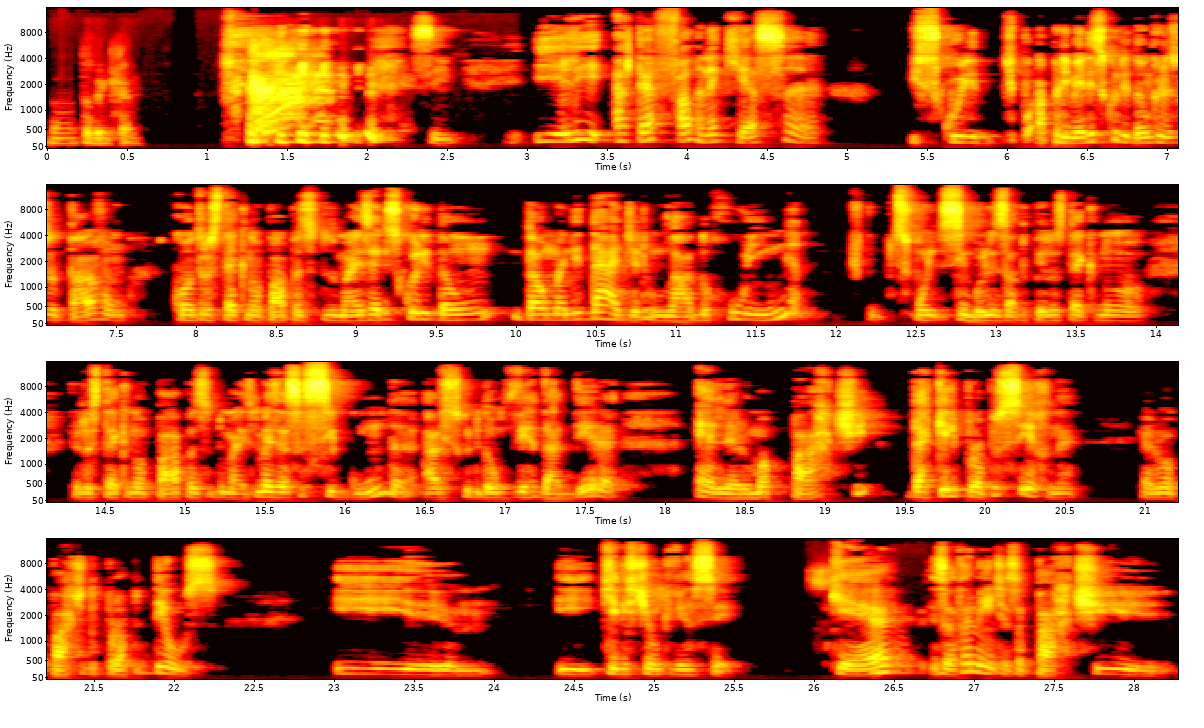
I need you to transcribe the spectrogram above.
Não, tô brincando. Sim. E ele até fala, né, que essa escuridão. Tipo, a primeira escuridão que eles lutavam contra os tecnopapas e tudo mais era a escuridão da humanidade. Era um lado ruim, tipo, simbol- simbolizado pelos, tecno, pelos tecnopapas e tudo mais. Mas essa segunda, a escuridão verdadeira, ela era uma parte daquele próprio ser, né? Era uma parte do próprio Deus. E. E que eles tinham que vencer. Que é exatamente essa parte.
